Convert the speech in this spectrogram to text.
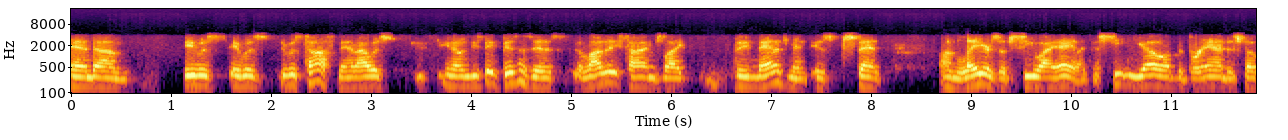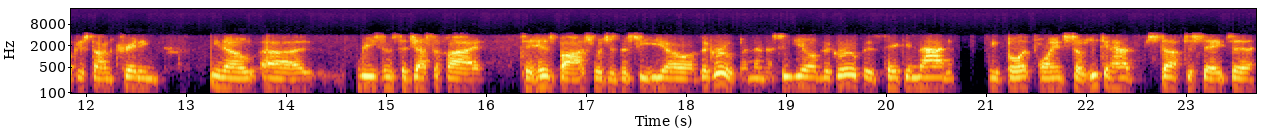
And um, it was it was it was tough, man. I was you know in these big businesses, a lot of these times like the management is spent on layers of CYA. Like the CEO of the brand is focused on creating, you know, uh, reasons to justify to his boss, which is the CEO of the group, and then the CEO of the group is taking that bullet points so he can have stuff to say to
